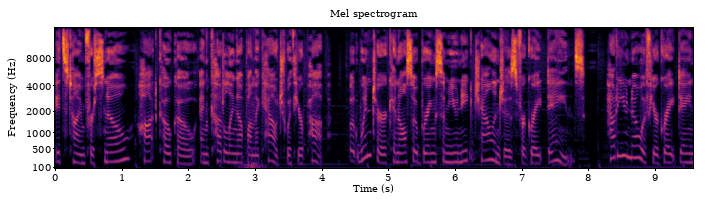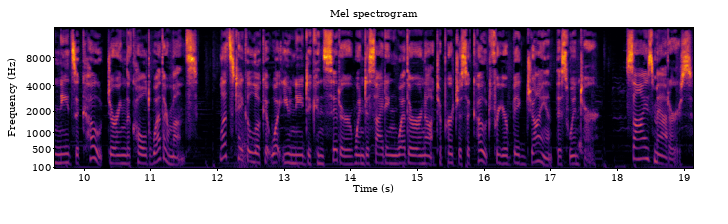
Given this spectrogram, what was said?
It's time for snow, hot cocoa, and cuddling up on the couch with your pup. But winter can also bring some unique challenges for Great Danes. How do you know if your Great Dane needs a coat during the cold weather months? Let's take a look at what you need to consider when deciding whether or not to purchase a coat for your big giant this winter. Size matters.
